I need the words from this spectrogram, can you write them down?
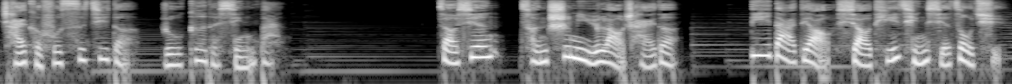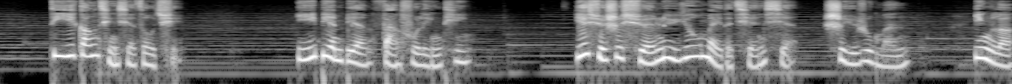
柴可夫斯基的《如歌的行板》。早先。曾痴迷于老柴的《D 大调小提琴协奏曲》《第一钢琴协奏曲》，一遍遍反复聆听。也许是旋律优美的浅显，适于入门，应了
